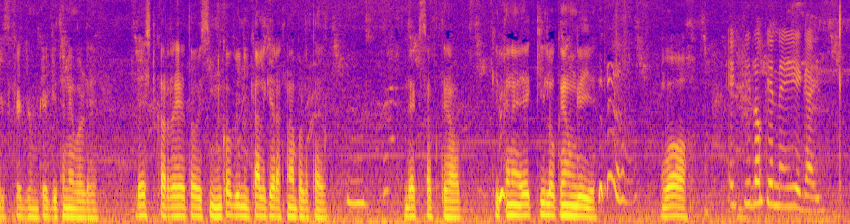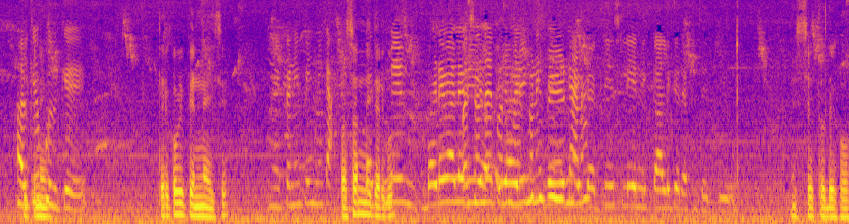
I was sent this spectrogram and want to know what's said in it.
इसके झुमके कितने बड़े हैं। रेस्ट कर रहे हैं तो इस इनको भी निकाल के रखना पड़ता है। देख सकते हो आप। कितने? एक किलो के होंगे ये। वाह। एक किलो के नहीं है गाइस हल्के फुल्के। तेरे को भी पहनना है इसे। पसंद नहीं तेरे को? बड़े वाले पसंद है पर मेरे को नहीं पहनने का ना। इसलिए निकाल के रख देती हूँ। इससे तो देखो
